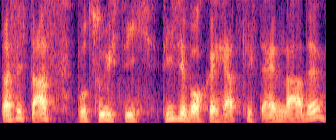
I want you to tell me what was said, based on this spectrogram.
Das ist das, wozu ich dich diese Woche herzlichst einlade.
